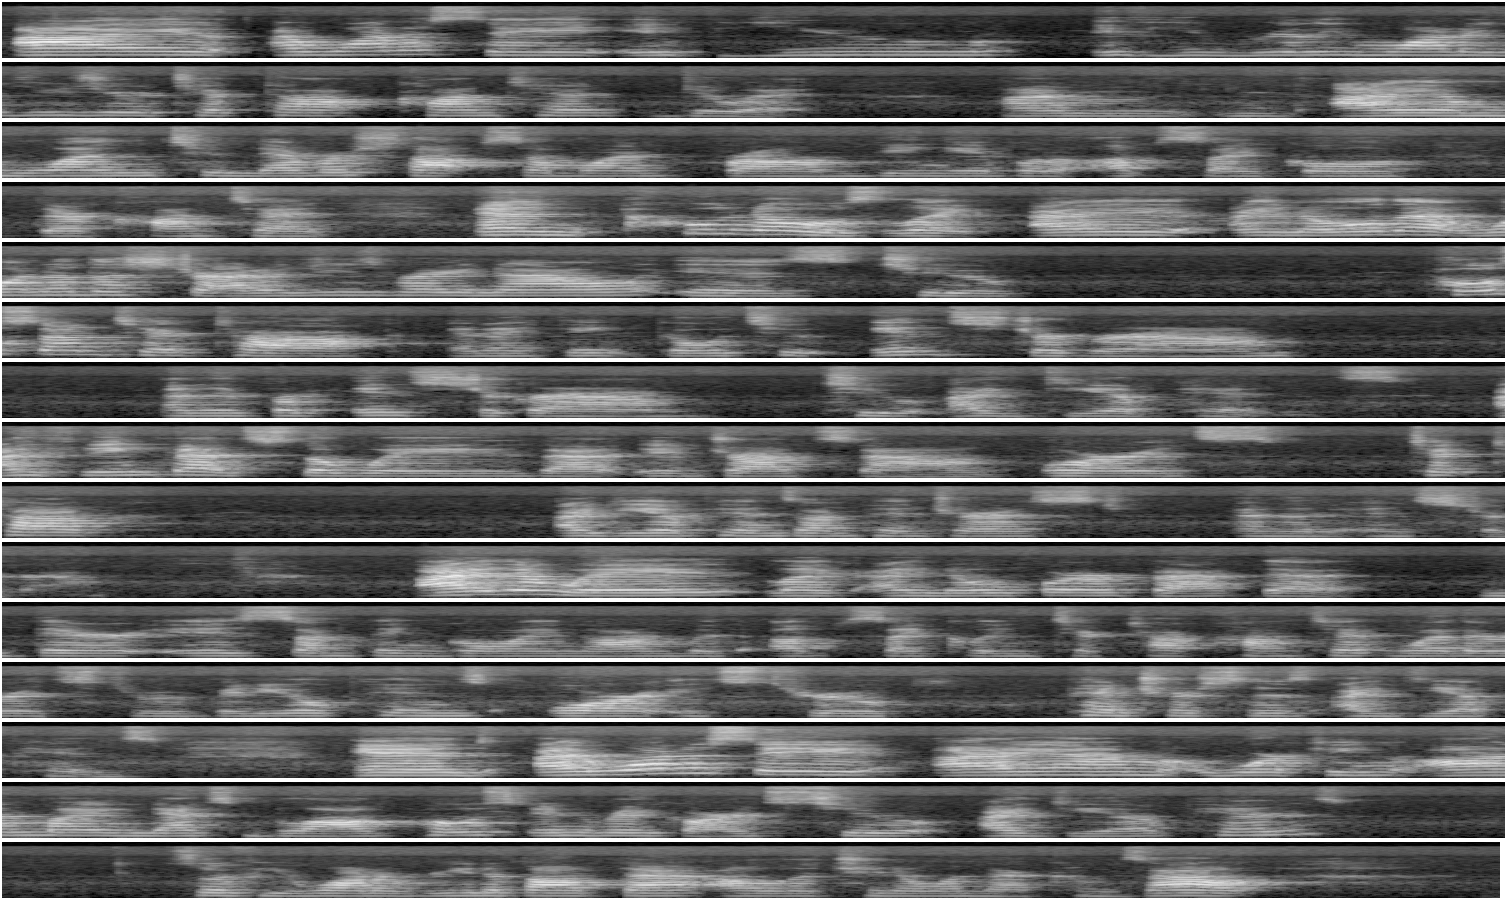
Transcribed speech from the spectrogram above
I i want to say if you if you really want to use your tiktok content do it. I'm i am one to never stop someone from being able to upcycle their content. And who knows like i i know that one of the strategies right now is to post on TikTok and I think go to Instagram and then from Instagram to idea pins. I think that's the way that it drops down, or it's TikTok, idea pins on Pinterest, and then Instagram. Either way, like I know for a fact that there is something going on with upcycling TikTok content, whether it's through video pins or it's through Pinterest's idea pins. And I want to say I am working on my next blog post in regards to idea pins. So if you want to read about that, I'll let you know when that comes out.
